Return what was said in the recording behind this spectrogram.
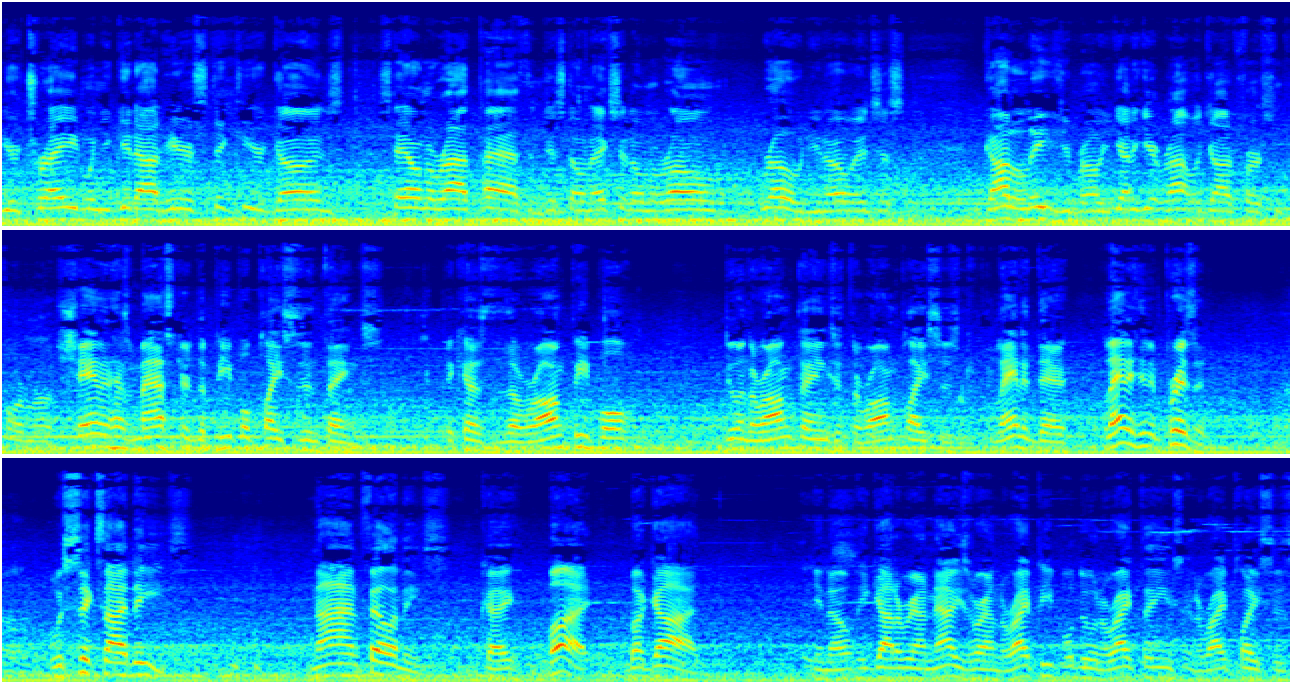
your trade. When you get out here, stick to your guns. Stay on the right path, and just don't exit on the wrong road. You know, it's just God will lead you, bro. You got to get right with God first and foremost. Shannon has mastered the people, places, and things because the wrong people doing the wrong things at the wrong places landed there, landed him in prison uh-huh. with six IDs, nine felonies. Okay, but but God, you know, he got around. Now he's around the right people, doing the right things in the right places.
